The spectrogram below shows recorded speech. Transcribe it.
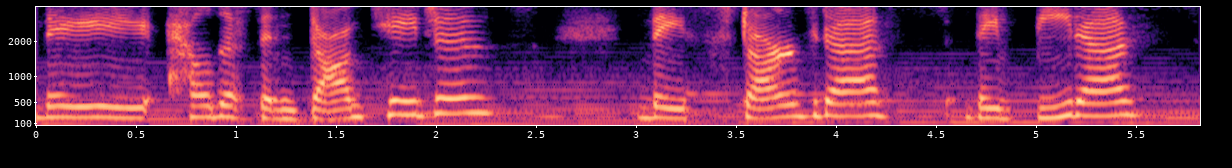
They held us in dog cages, they starved us, they beat us,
